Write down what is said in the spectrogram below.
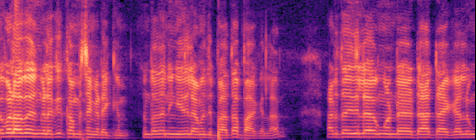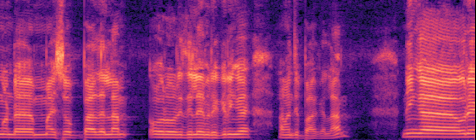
எவ்வளவு எங்களுக்கு கமிஷன் கிடைக்கும்? என்றதை நீங்கள் இதில் அமைத்து பார்த்தா பார்க்கலாம். அடுத்த இதில் உங்களோட டாட்டாக்கள் உங்களோட மைசோப் அதெல்லாம் ஒரு ஒரு இதுலேயும் இருக்குது நீங்கள் அமைத்து பார்க்கலாம். நீங்கள் ஒரு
